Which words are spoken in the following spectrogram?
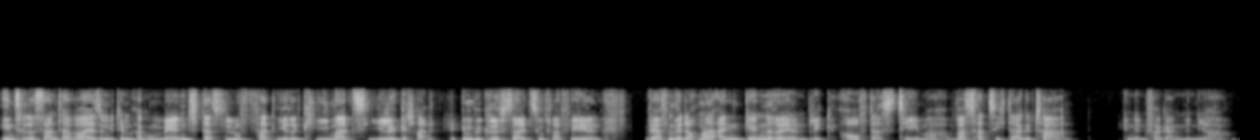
interessanterweise mit dem Argument, dass die Luftfahrt ihre Klimaziele gerade im Begriff sei zu verfehlen. Werfen wir doch mal einen generellen Blick auf das Thema. Was hat sich da getan in den vergangenen Jahren?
